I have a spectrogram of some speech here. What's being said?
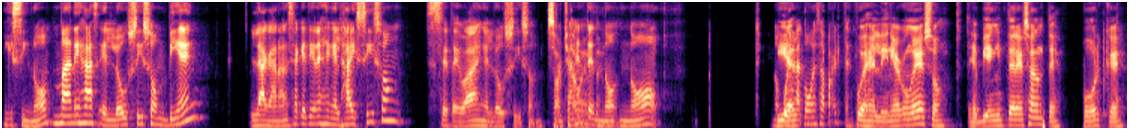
Y si no manejas el low season bien, la ganancia que tienes en el high season se te va en el low season. Mucha gente no, no, no Y con esa parte. Pues en línea con eso, es bien interesante porque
